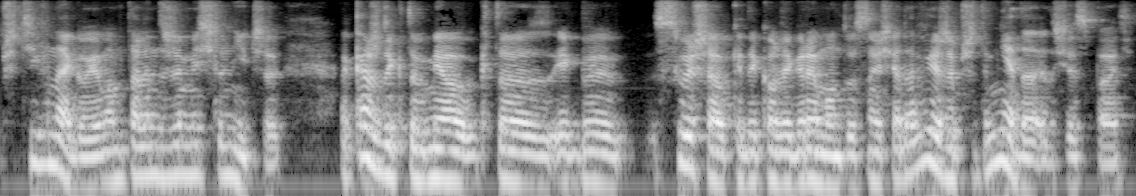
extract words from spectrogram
przeciwnego. Ja mam talent rzemieślniczy. A każdy, kto miał, kto jakby słyszał kiedykolwiek remont u sąsiada, wie, że przy tym nie da się spać.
